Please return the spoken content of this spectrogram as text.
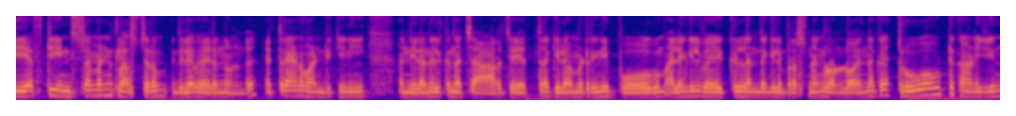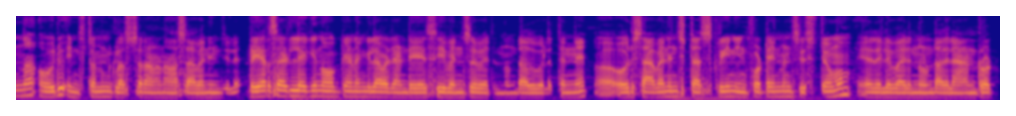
T F T instrument ക്ലസ്റ്ററും ഇതിൽ വരുന്നുണ്ട്. എത്രയാണ് വണ്ടിക്ക് ഇനി നിലനിൽക്കുന്ന ചാർജ് എത്ര കിലോമീറ്റർ ഇനി പോകും? അല്ലെങ്കിൽ വെഹിക്കിളിന് എന്തെങ്കിലും പ്രശ്നങ്ങളുണ്ടോ? എന്നൊക്കെ ത്രൂ ഔട്ട് കാണിക്കുന്ന ഒരു ഇൻസ്ട്രുമെന്റ് ക്ലസ്റ്റർ ആണ് ആ സെവൻ ഇഞ്ചിൽ റിയർ സൈഡിലേക്ക് നോക്കുകയാണെങ്കിൽ അവിടെ രണ്ട് എ സി വെൻസ് വരുന്നുണ്ട്. അതുപോലെ തന്നെ ഒരു seven inch touch screen infotainment സിസ്റ്റമും ഇതിൽ വരുന്നുണ്ട്. അതിൽ ആൻഡ്രോയിഡ്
